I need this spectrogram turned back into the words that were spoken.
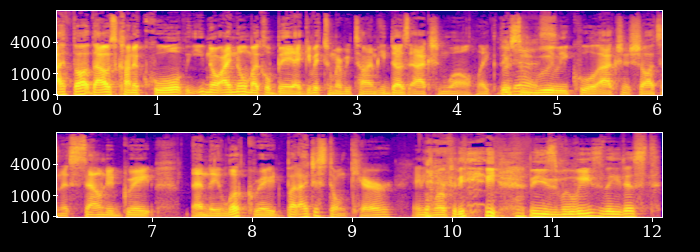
I thought that was kind of cool. You know, I know Michael Bay. I give it to him every time. He does action well. Like there's some really cool action shots, and it sounded great, and they look great. But I just don't care anymore for the, these movies. They just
